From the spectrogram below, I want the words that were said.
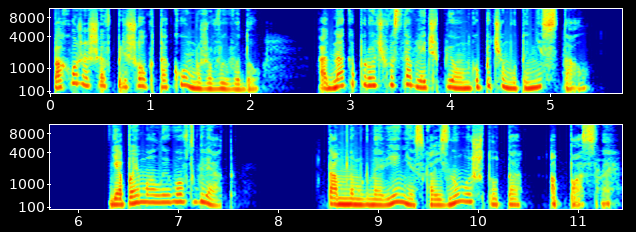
Похоже, шеф пришел к такому же выводу, однако прочь выставлять шпионку почему-то не стал. Я поймала его взгляд. Там на мгновение скользнуло что-то опасное.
